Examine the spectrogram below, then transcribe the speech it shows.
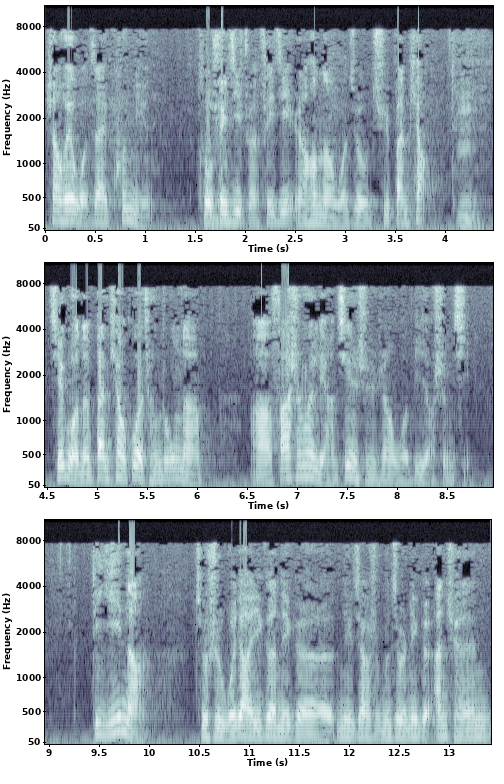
上回我在昆明。坐飞机转飞机，然后呢，我就去办票。嗯，结果呢，办票过程中呢，啊，发生了两件事让我比较生气。第一呢，就是我要一个那个那叫什么，就是那个安全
